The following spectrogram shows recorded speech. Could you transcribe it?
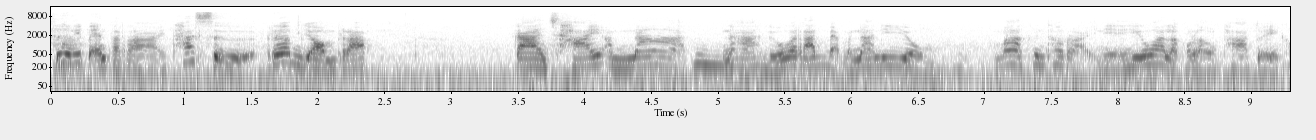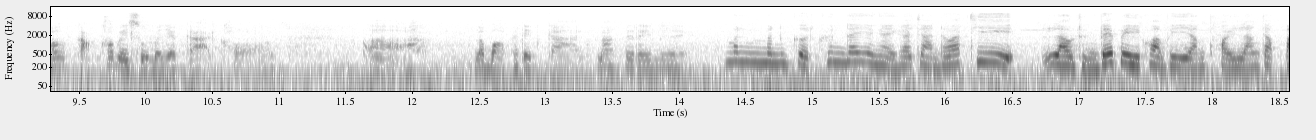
ซึ่งอันนี้เป็นอันตรายถ้าสื่อเริ่มยอมรับ การใช้อำนาจนะคะหรือว่ารัฐแบบอำนาจนิยมมากขึ้นเท่าไหร่เนี่ยที่ว่าเรากำลังพาตัวเองเข้ากลับเข้าไปสู่บรรยากาศของเออระบอบเผด็จการมากขึ้นเรื่อยๆ มันมันเกิดขึ้นได้ยังไงคะอาจารย์เพราะว่าที่เราถึงได้ไปมีความพยายามถอยหลังกลับไป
